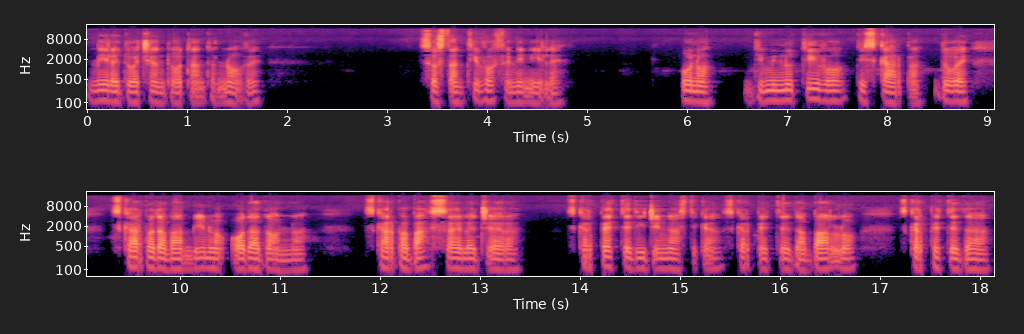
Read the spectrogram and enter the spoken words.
milleduecentoottantanove Sostantivo femminile. Uno Diminutivo di scarpa. Due Scarpa da bambino o da donna. Scarpa bassa e leggera. Scarpette di ginnastica Scarpette da ballo Scarpette da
